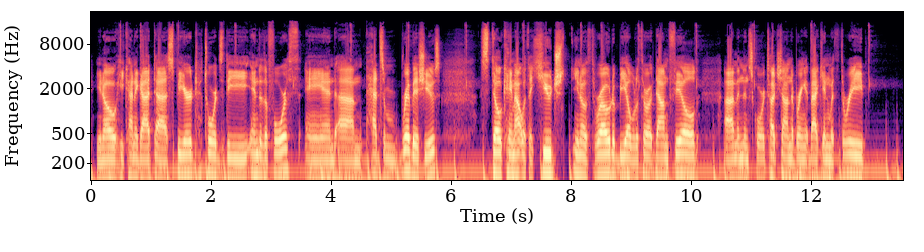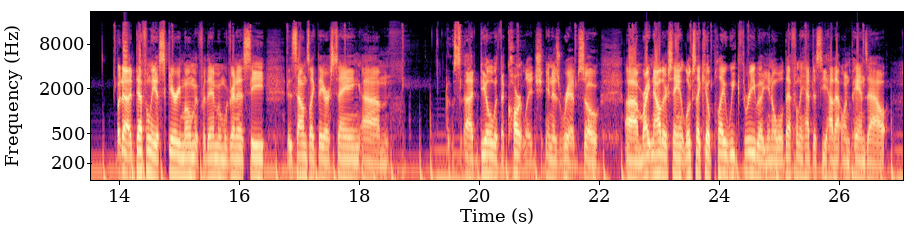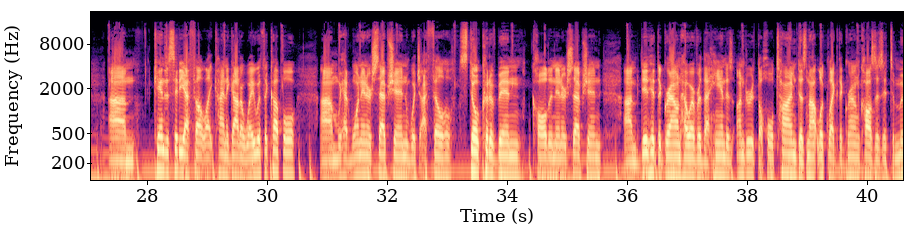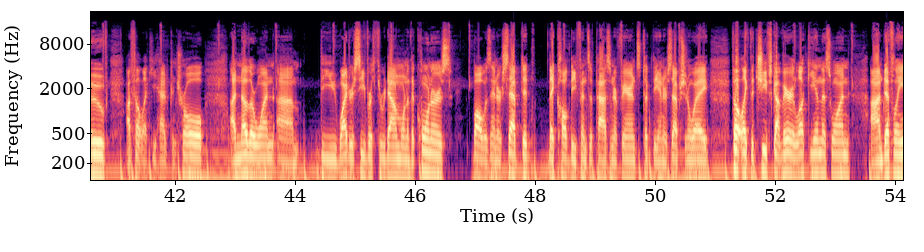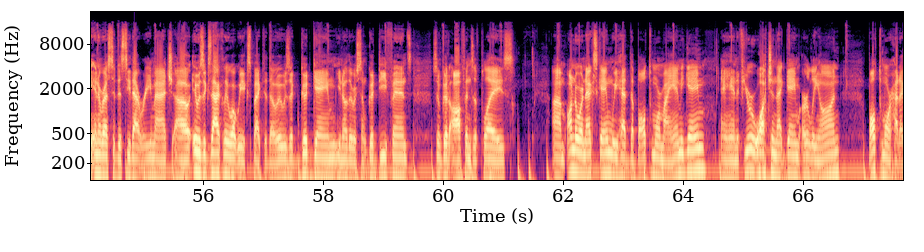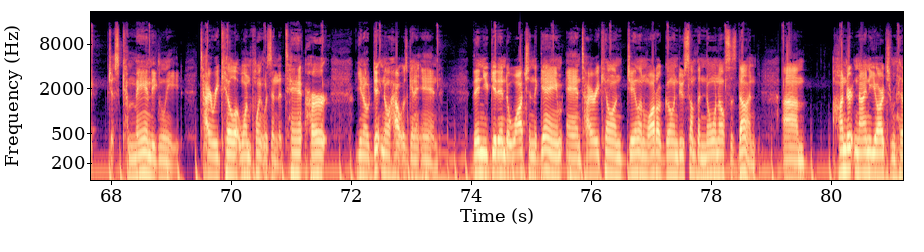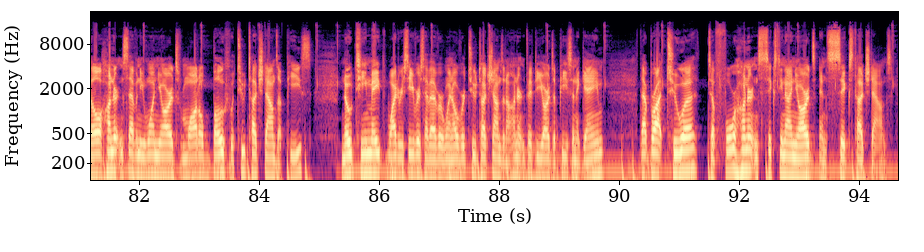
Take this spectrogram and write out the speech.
you know, he kind of got uh, speared towards the end of the fourth and um, had some rib issues still came out with a huge, you know, throw to be able to throw it downfield um, and then score a touchdown to bring it back in with three. But uh, definitely a scary moment for them, and we're going to see. It sounds like they are saying um, uh, deal with the cartilage in his rib. So um, right now they're saying it looks like he'll play week three, but you know we'll definitely have to see how that one pans out. Um, Kansas City, I felt like kind of got away with a couple. Um, we had one interception, which I feel still could have been called an interception. Um, did hit the ground, however, the hand is under it the whole time. Does not look like the ground causes it to move. I felt like he had control. Another one, um, the wide receiver threw down one of the corners Ball was intercepted. They called defensive pass interference, took the interception away. Felt like the Chiefs got very lucky in this one. I'm definitely interested to see that rematch. Uh, it was exactly what we expected, though. It was a good game. You know, there was some good defense, some good offensive plays. Um, on to our next game, we had the Baltimore Miami game. And if you were watching that game early on, Baltimore had a just commanding lead. Tyreek Hill at one point was in the tent, hurt, you know, didn't know how it was going to end Then you get into watching the game, and Tyreek Hill and Jaylen Waddle go and do something no one else has done. Um, 190 yards from Hill, 171 yards from Waddle, both with two touchdowns apiece. No teammate wide receivers have ever went over two touchdowns and 150 yards apiece in a game. That brought Tua to 469 yards and six touchdowns.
